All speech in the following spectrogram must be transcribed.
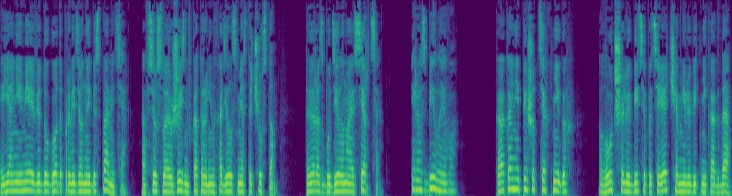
и я не имею в виду годы, проведенные без памяти, а всю свою жизнь, в которой не находилось места чувствам. Ты разбудила мое сердце». «И разбила его». «Как они пишут в тех книгах? Лучше любить и потерять, чем не любить никогда».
